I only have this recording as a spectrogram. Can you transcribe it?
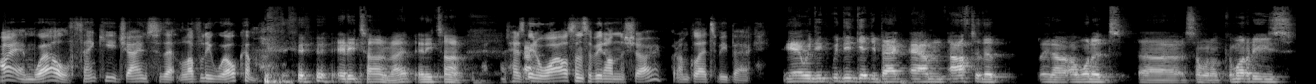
I am well. Thank you, James, for that lovely welcome. anytime, mate. Anytime. It has been a while since I've been on the show, but I'm glad to be back. Yeah, we did. We did get you back um, after the you know, I wanted uh, someone on commodities.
